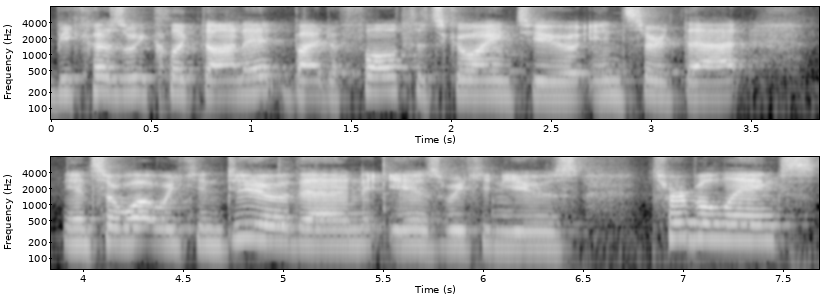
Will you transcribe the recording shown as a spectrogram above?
because we clicked on it by default it's going to insert that. And so what we can do then is we can use turbolinks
